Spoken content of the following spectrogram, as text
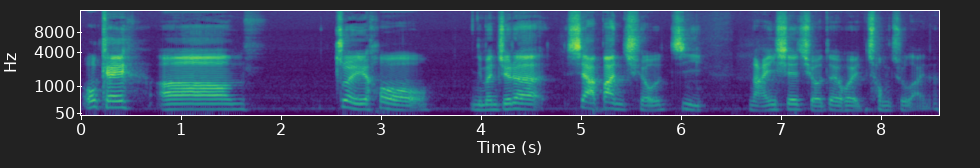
OK，嗯，最后你们觉得？下半球季哪一些球队会冲出来呢？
